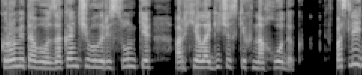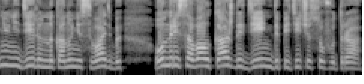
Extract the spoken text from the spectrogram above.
Кроме того, заканчивал рисунки археологических находок. Последнюю неделю накануне свадьбы он рисовал каждый день до пяти часов утра.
